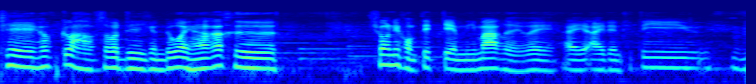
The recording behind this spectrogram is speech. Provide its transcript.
เคครับกราบสวัสดีกันด้วยฮะ ก็คือ ช่วงนี้ผมติดเกมนี้มากเลยเว้ยไอ identity v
